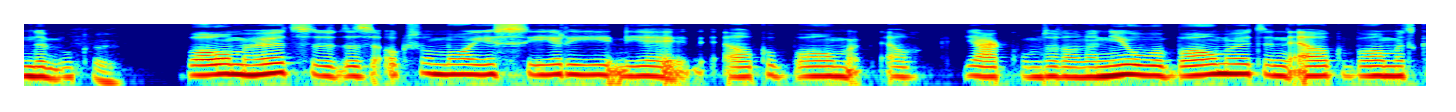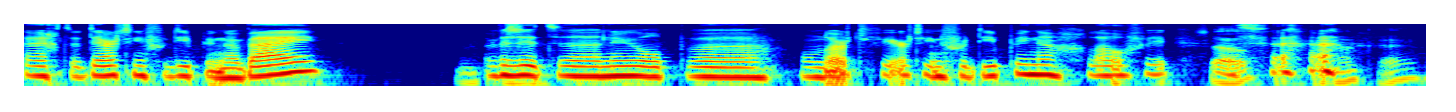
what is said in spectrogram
De Oké. Boomhut, eh, dat is ook zo'n mooie serie. Die, elke boom, elk jaar komt er dan een nieuwe boomhut. En elke boomhut krijgt er 13 verdiepingen bij. We zitten nu op eh 114 verdiepingen, geloof ik. Zo. Oké. En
